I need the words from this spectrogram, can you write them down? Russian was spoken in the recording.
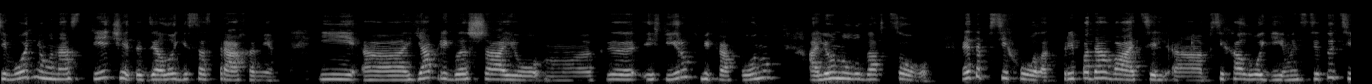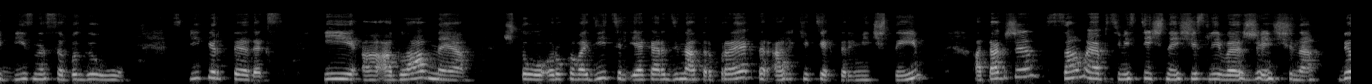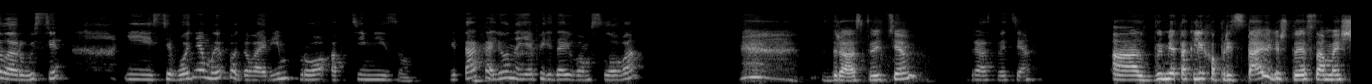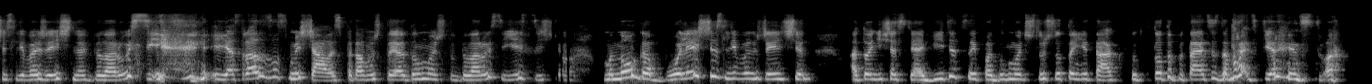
Сегодня у нас встреча, это диалоги со страхами, и э, я приглашаю э, к эфиру, к микрофону Алену Луговцову. Это психолог, преподаватель э, психологии в Институте бизнеса БГУ, спикер TEDx, и, а главное, что руководитель и координатор проекта «Архитекторы мечты», а также самая оптимистичная и счастливая женщина Беларуси. И сегодня мы поговорим про оптимизм. Итак, Алена, я передаю вам слово. Здравствуйте. Здравствуйте. А вы меня так лихо представили, что я самая счастливая женщина в Беларуси, и я сразу засмущалась, потому что я думаю, что в Беларуси есть еще много более счастливых женщин, а то они сейчас все обидятся и подумают, что что-то не так, тут кто-то пытается забрать первенство.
